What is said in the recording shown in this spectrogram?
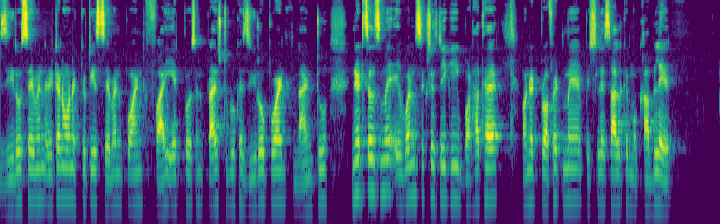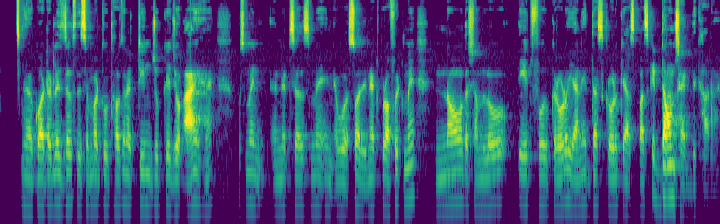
zero seven return on equity है seven point five eight percent price to book है zero point nine two net sales में वन सिक्सटी थ्री की बढ़त है और नेट प्रॉफिट में पिछले साल के मुकाबले क्वार्टर रिज़ल्ट दिसंबर 2018 जो के जो आए हैं, उसमें नेट सेल्स में वो सॉरी नेट प्रॉफिट में नौ दशमलव एट फोर करोड़ यानी दस करोड़ के आसपास के डाउन साइड दिखा रहा है।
